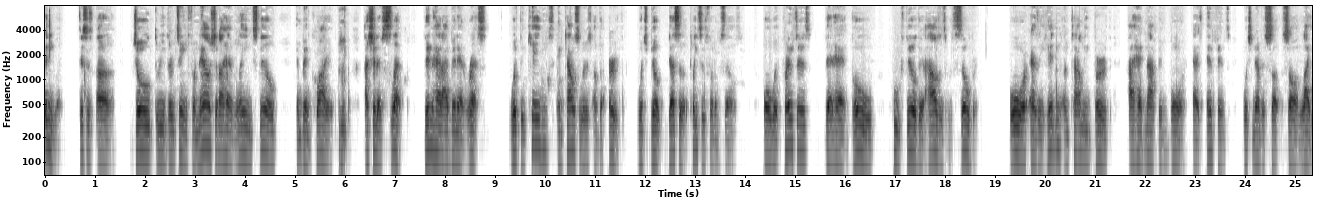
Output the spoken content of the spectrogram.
Anyway, this is uh Job three thirteen. For now should I have lain still and been quiet, I should have slept. Then had I been at rest with the kings and counselors of the earth, which built desolate places for themselves, or with princes that had gold who filled their houses with silver, or as a hidden untimely birth I had not been born, as infants which never saw, saw light.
